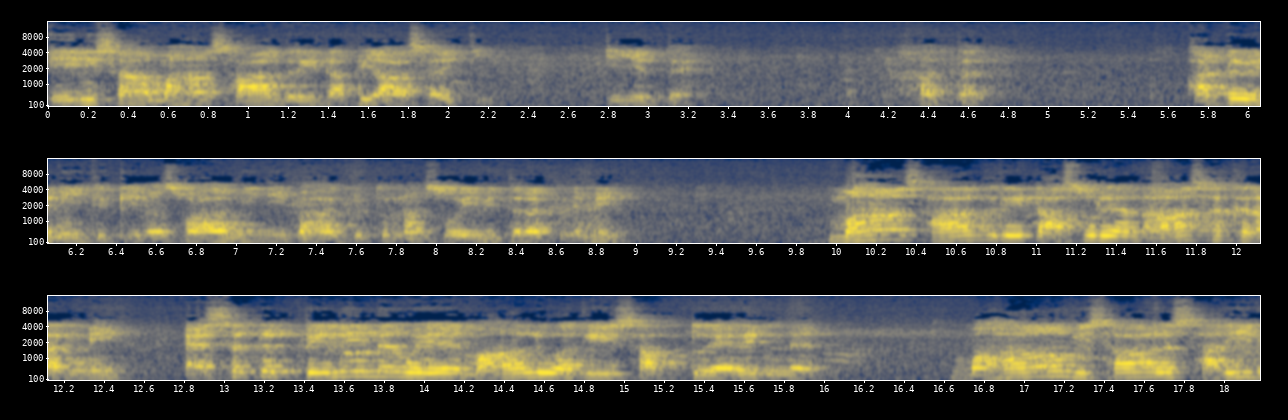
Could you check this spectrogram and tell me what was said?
ඒ නිසා මහා සාගරයට අපි ආසයි කීයද? හතයි. අටවෙනි එක කියන ස්වාමීනි භාග්‍යතුන් වහන්සේ ওই විතරක් නෙමෙයි. මහා සාගරයට අසුරයන් ආස කරන්නේ ඇසට පෙනෙන ඔය මාළු වගේ සත්තු ඇරෙන්න මහා විශාල ශරීර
